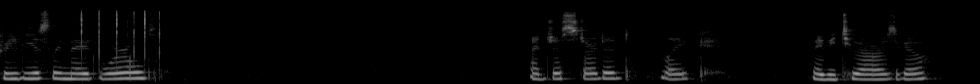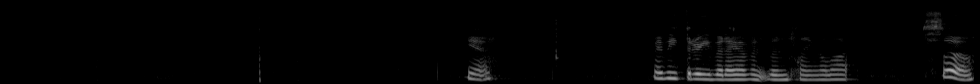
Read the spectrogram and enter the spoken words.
previously made world. I just started like maybe two hours ago. Yeah. Maybe three, but I haven't been playing a lot. So,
